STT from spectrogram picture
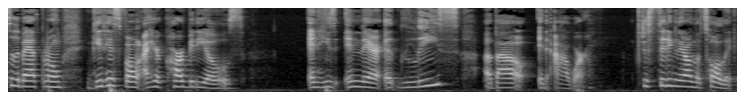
to the bathroom, get his phone. I hear car videos, and he's in there at least about an hour. Just sitting there on the toilet.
